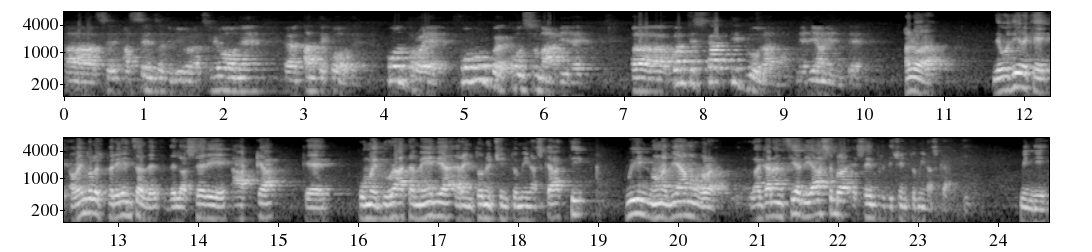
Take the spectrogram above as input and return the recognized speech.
eh, se- assenza di vibrazione, eh, tante cose. Contro è comunque consumabile. Quanti scatti durano mediamente? Allora, devo dire che avendo l'esperienza de- della serie H, che come durata media era intorno ai 100.000 scatti, qui non abbiamo, allora, la garanzia di Hasselblad è sempre di 100.000 scatti, quindi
